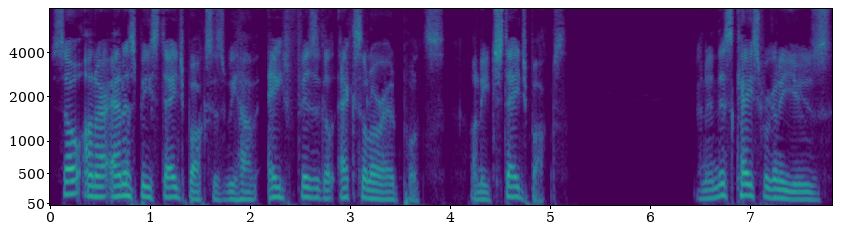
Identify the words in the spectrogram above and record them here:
So on our NSB stage boxes we have 8 physical XLR outputs on each stage box. And in this case we're going to use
